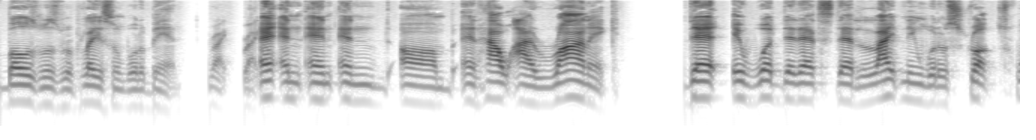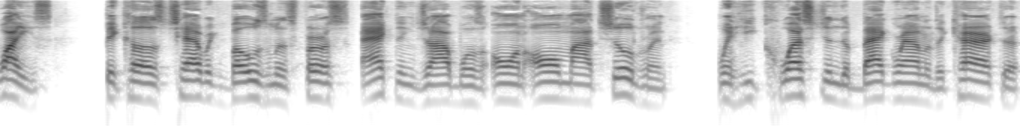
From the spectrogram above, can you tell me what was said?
Boseman's replacement would have been. Right. Right. And and and, and um and how ironic that it would that that's that lightning would have struck twice because Chadwick Boseman's first acting job was on All My Children when he questioned the background of the character.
